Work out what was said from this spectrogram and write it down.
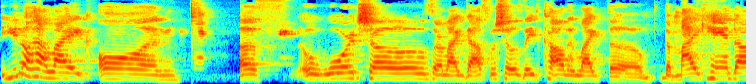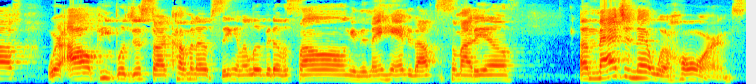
you know how like on us award shows or like gospel shows they call it like the the mic handoff where all people just start coming up singing a little bit of a song and then they hand it off to somebody else. Imagine that with horns.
